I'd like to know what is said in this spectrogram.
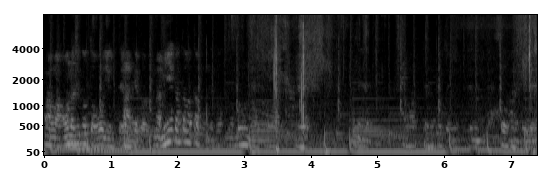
まあまあ、同じことを言ってるけど、まあ見え方は多分ね、どんどん変わって、ね、変わってること言ってるみたいなそう感じで、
